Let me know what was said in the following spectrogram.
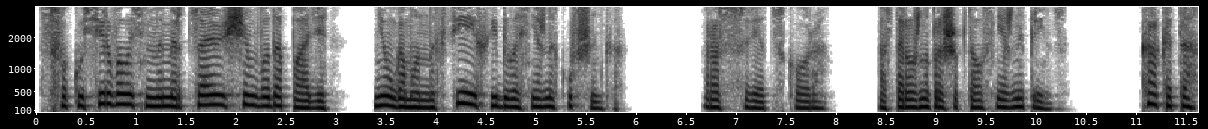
Сфокусировалась на мерцающем водопаде, неугомонных феях и белоснежных кувшинках. «Рассвет скоро», — осторожно прошептал снежный принц. «Как это?»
